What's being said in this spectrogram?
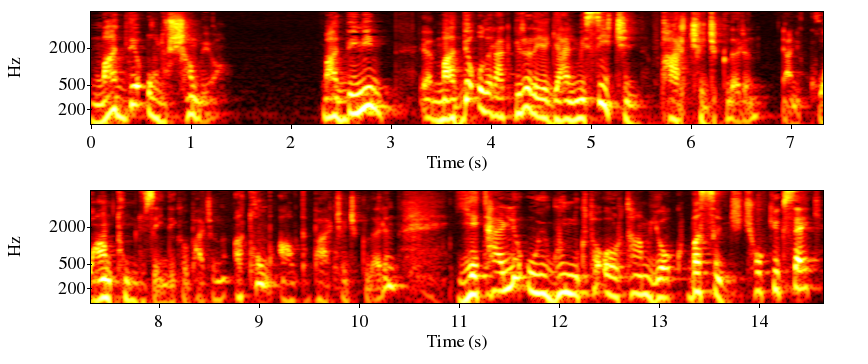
madde oluşamıyor. Maddenin yani madde olarak bir araya gelmesi için parçacıkların yani kuantum düzeyindeki o parçacıkların atom altı parçacıkların yeterli uygunlukta ortam yok. Basınç çok yüksek,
